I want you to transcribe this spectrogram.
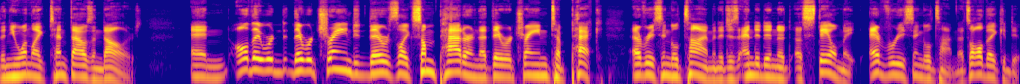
then you won like ten thousand dollars and all they were they were trained there was like some pattern that they were trained to peck every single time and it just ended in a, a stalemate every single time that's all they could do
